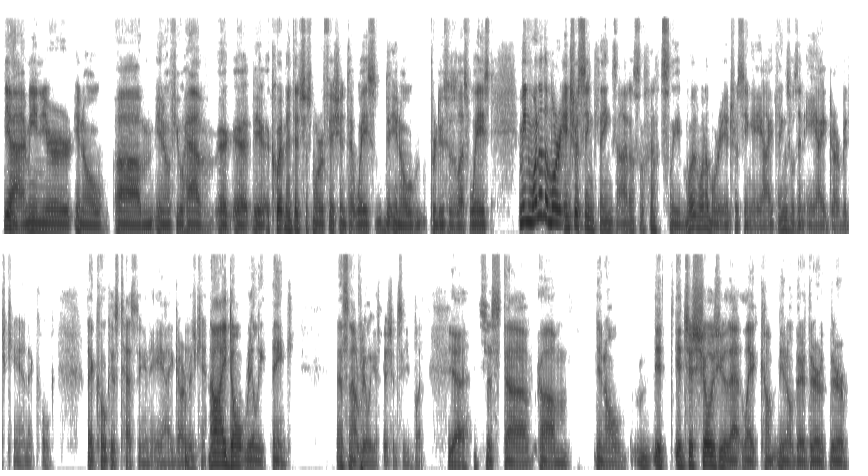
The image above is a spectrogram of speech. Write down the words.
yeah, I mean, you're you know, um, you know, if you have the equipment that's just more efficient, that waste, you know, produces less waste. I mean, one of the more interesting things, honestly, honestly, one of the more interesting AI things was an AI garbage can at Coke. That Coke is testing an AI garbage mm. can. Now, I don't really think that's not really efficiency, but yeah, it's just uh um you know it it just shows you that like come you know they're they're they're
